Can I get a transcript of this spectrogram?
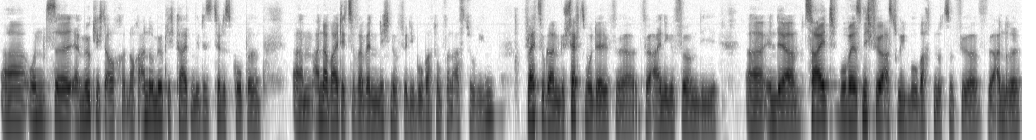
äh, und äh, ermöglicht auch noch andere Möglichkeiten, die diese Teleskope ähm, anderweitig zu verwenden, nicht nur für die Beobachtung von Asteroiden, vielleicht sogar ein Geschäftsmodell für, für einige Firmen, die äh, in der Zeit, wo wir es nicht für Asteroiden beobachten nutzen, für, für andere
